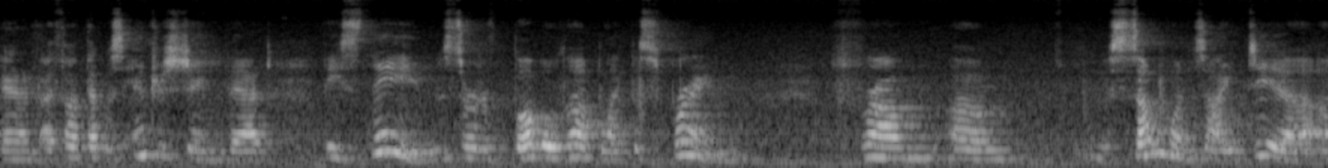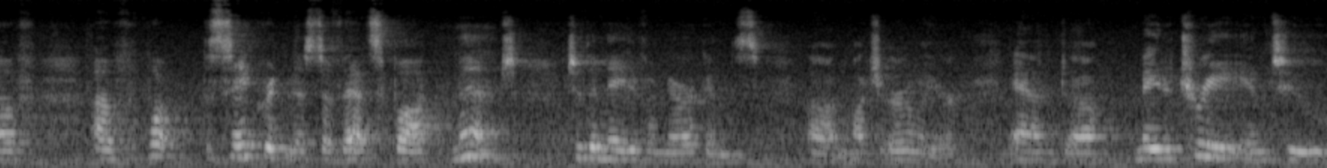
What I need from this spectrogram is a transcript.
And I thought that was interesting that these themes sort of bubbled up like the spring from um, someone's idea of of what the sacredness of that spot meant to the Native Americans uh, much earlier, and uh, made a tree into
